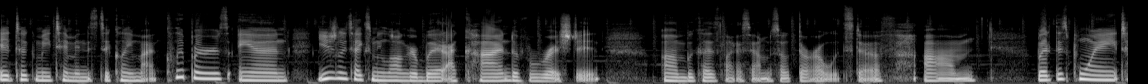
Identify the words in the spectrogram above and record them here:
it took me 10 minutes to clean my clippers and usually takes me longer, but I kind of rushed it um, because, like I said, I'm so thorough with stuff. Um, but at this point,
